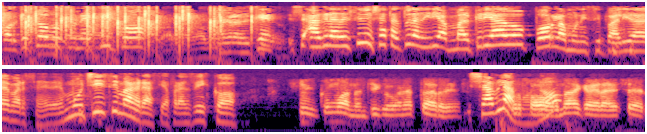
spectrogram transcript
porque somos un equipo que agradecido y ya a esta altura diría malcriado por la Municipalidad de Mercedes. Muchísimas gracias, Francisco. ¿Cómo andan, chicos? Buenas tardes. Ya hablamos, Por favor, ¿no? nada que agradecer.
